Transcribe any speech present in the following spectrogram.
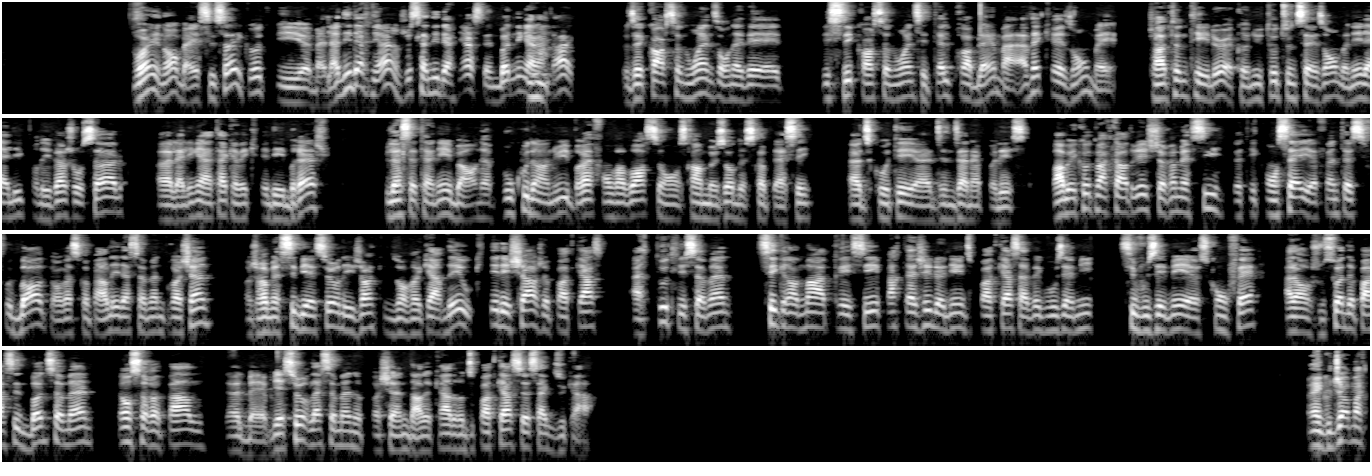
Oui, non, ben c'est ça, écoute. Puis euh, ben, l'année dernière, juste l'année dernière, c'était une bonne ligne à mmh. l'attaque. Je veux dire, Carson Wentz, on avait décidé que Carson Wentz c'était le problème, avec raison, mais Jonathan Taylor a connu toute une saison, mené la ligue pour des verges au sol. Euh, la ligne à l'attaque avait créé des brèches. Puis là, cette année, ben, on a beaucoup d'ennuis. Bref, on va voir si on sera en mesure de se replacer euh, du côté d'Indianapolis. Bon, ben écoute, Marc-André, je te remercie de tes conseils Fantasy Football, puis on va se reparler la semaine prochaine. Je remercie bien sûr les gens qui nous ont regardés ou qui téléchargent le podcast à toutes les semaines. C'est grandement apprécié. Partagez le lien du podcast avec vos amis si vous aimez euh, ce qu'on fait. Alors, je vous souhaite de passer une bonne semaine et on se reparle, euh, ben, bien sûr, la semaine prochaine dans le cadre du podcast Sac du Car. Un good job, Marc.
